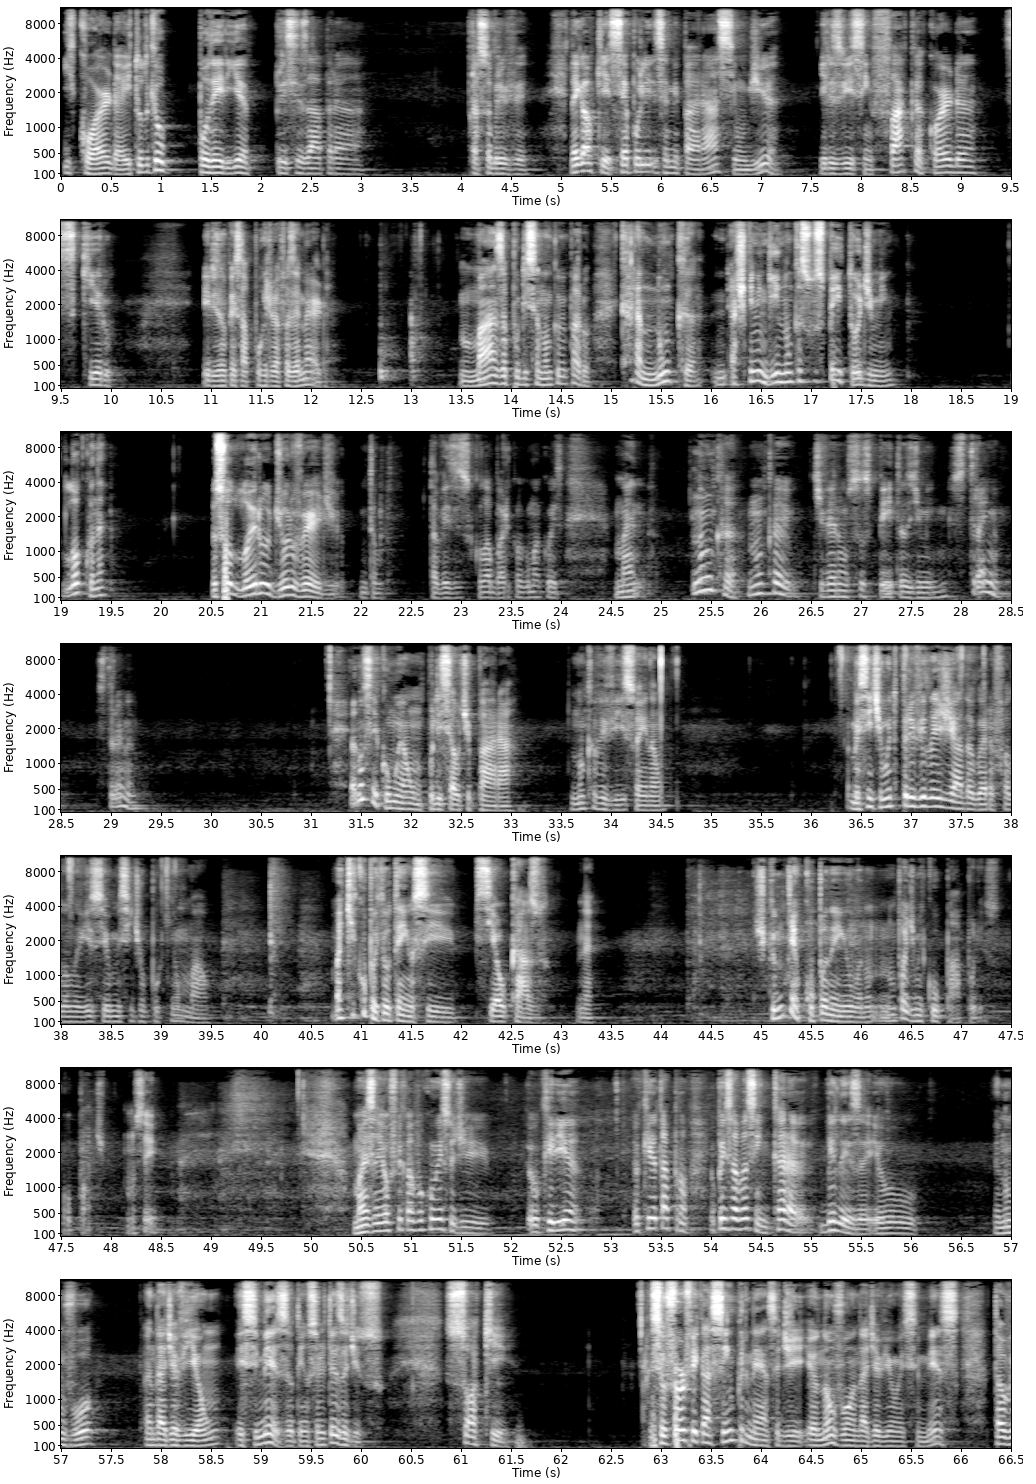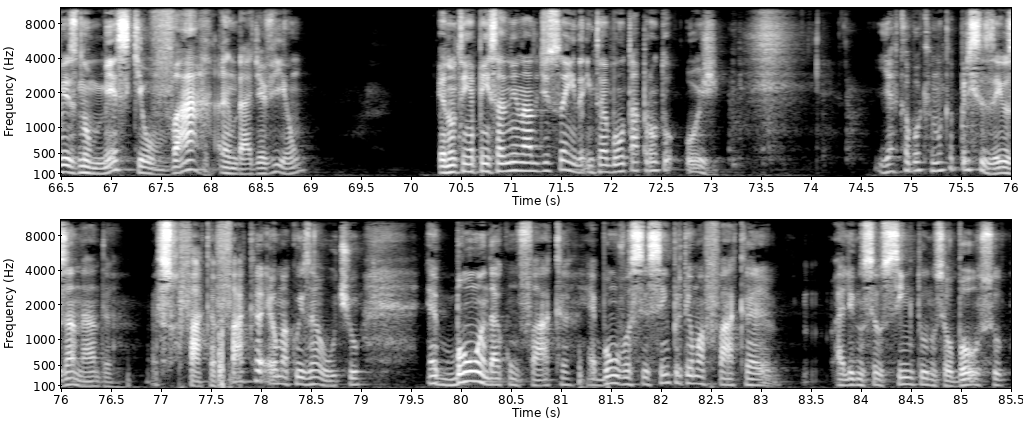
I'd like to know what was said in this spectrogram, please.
e corda, e tudo que eu poderia precisar para para sobreviver. Legal que se a polícia me parasse um dia, eles vissem faca, corda, isqueiro, eles vão pensar, porra, ele vai fazer merda. Mas a polícia nunca me parou. Cara, nunca. Acho que ninguém nunca suspeitou de mim. Louco, né? Eu sou loiro de ouro verde. Então, talvez isso colabore com alguma coisa. Mas nunca, nunca tiveram suspeitas de mim. Estranho. Estranho mesmo. Eu não sei como é um policial te parar. Nunca vivi isso aí, não. Eu me senti muito privilegiado agora falando isso e eu me senti um pouquinho mal. Mas que culpa que eu tenho se, se é o caso? né? Acho que eu não tenho culpa nenhuma, não, não pode me culpar por isso. Ou pode, não sei. Mas aí eu ficava com isso de. Eu queria. Eu queria estar tá pronto. Eu pensava assim, cara, beleza, eu. Eu não vou andar de avião esse mês, eu tenho certeza disso. Só que. Se eu for ficar sempre nessa de eu não vou andar de avião esse mês, talvez no mês que eu vá andar de avião, eu não tinha pensado em nada disso ainda, então é bom estar pronto hoje. E acabou que eu nunca precisei usar nada. É só faca. Faca é uma coisa útil. É bom andar com faca. É bom você sempre ter uma faca ali no seu cinto, no seu bolso.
